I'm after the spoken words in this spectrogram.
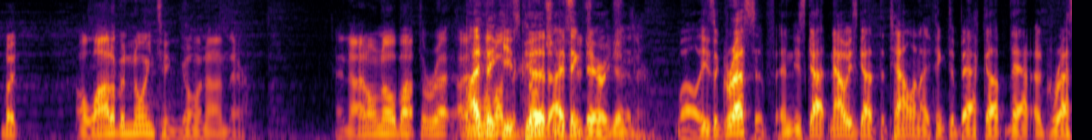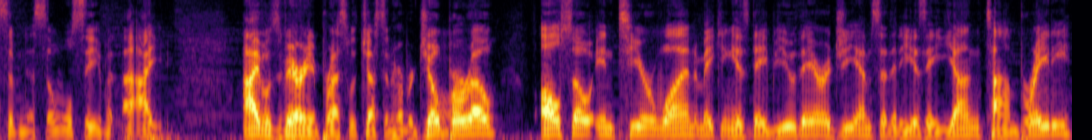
but a lot of anointing going on there. And I don't know about the re- I, don't I, think he's good. I think they're good. there. Well, he's aggressive, and he's got now he's got the talent. I think to back up that aggressiveness. So we'll see. But I, I, I was very impressed with Justin Herbert. Joe Oh. Burrow, also in Tier One, making his debut there. A GM said that he is a young Tom Brady.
